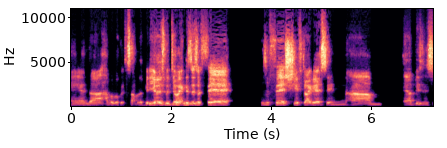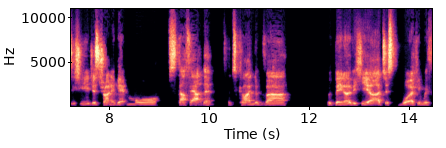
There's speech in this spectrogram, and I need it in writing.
and uh, have a look at some of the videos we're doing, because there's a fair there's a fair shift, I guess, in um, our business this year, just trying to get more stuff out there. It's kind of uh, we've been over here just working with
